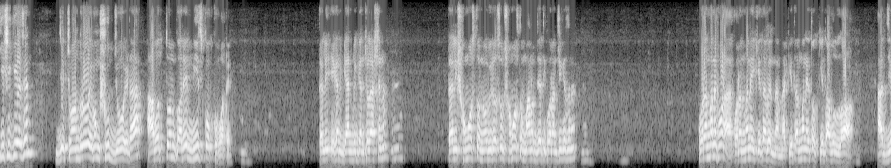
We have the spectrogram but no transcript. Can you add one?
কি শিখিয়েছেন? যে চন্দ্র এবং সূর্য এটা আবর্তন করে নিজ কক্ষপথে। তাহলে এখানে জ্ঞান বিজ্ঞান চলে আসছে না? তাহলে সমস্ত নবী রসুল, সমস্ত মানব জাতি কোরআন শিখেছে না? কোরআন মানে পড়া? কোরআন মানে কেতাবের নাম না? কেতাব মানে তো কেতাবুল্লাহ। আর যে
